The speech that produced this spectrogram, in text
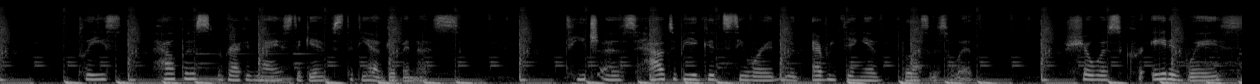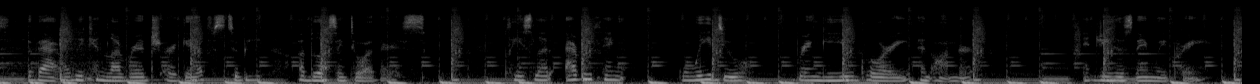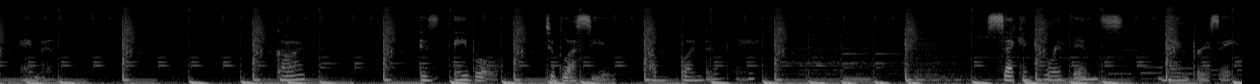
please help us recognize the gifts that you have given us. Teach us how to be a good steward with everything you've blessed us with. Show us creative ways that we can leverage our gifts to be a blessing to others. Please let everything we do bring you glory and honor. In Jesus' name we pray. Amen. God is able to bless you abundantly. 2 Corinthians 9, verse 8.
